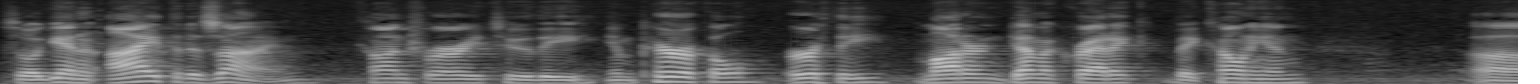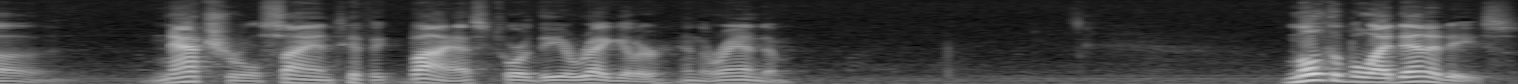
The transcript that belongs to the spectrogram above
So again, an eye at the design, contrary to the empirical, earthy, modern, democratic, Baconian, uh, natural scientific bias toward the irregular and the random. Multiple identities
